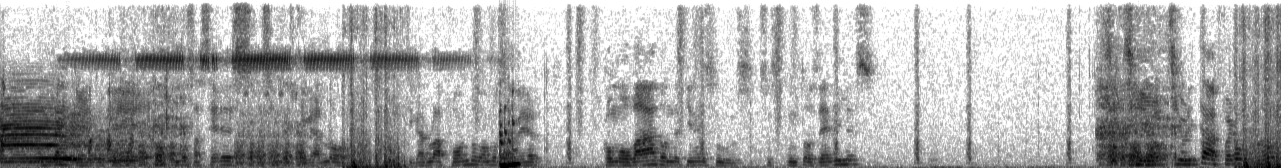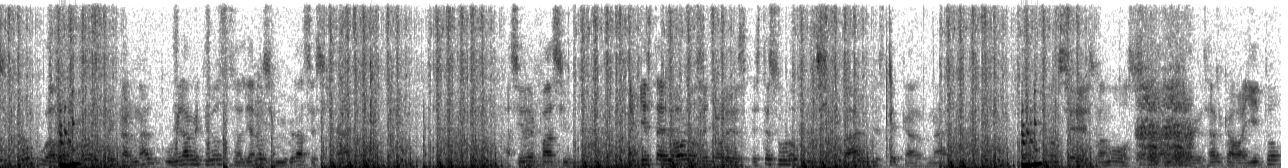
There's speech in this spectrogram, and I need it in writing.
Ahorita lo que, vamos a hacer es, es investigarlo, a fondo. Vamos a ver cómo va, dónde tienen sus, puntos débiles. Si, si- si ahorita fuera un pro, si fuera un jugador pro este carnal, hubiera metido a sus aldeanos y me hubiera asesinado. Así de fácil. Aquí está el oro, señores. Este es oro principal de este carnal. Entonces vamos, vamos a regresar al caballito.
